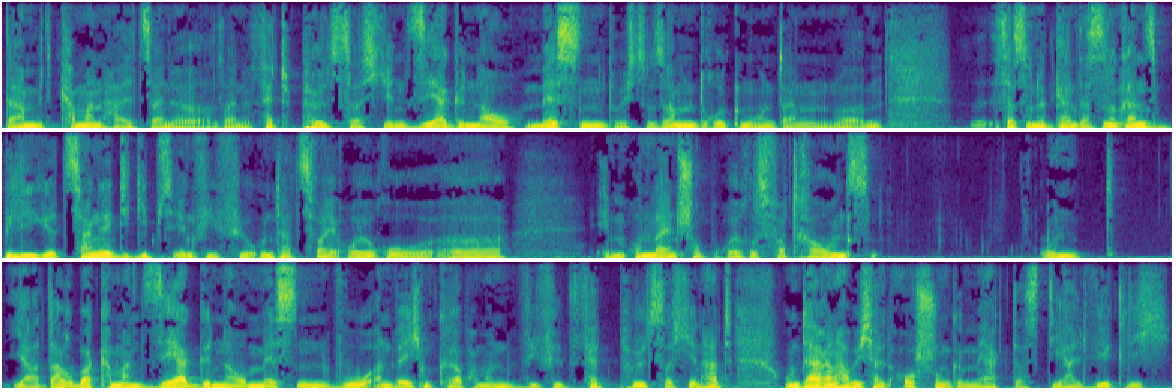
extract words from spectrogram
Damit kann man halt seine, seine Fettpölsterchen sehr genau messen, durch Zusammendrücken und dann ähm, ist das so eine, das ist eine ganz billige Zange, die gibt es irgendwie für unter zwei Euro äh, im Online-Shop eures Vertrauens. Und ja, darüber kann man sehr genau messen, wo an welchem Körper man wie viel Fettpülsterchen hat. Und daran habe ich halt auch schon gemerkt, dass die halt wirklich,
